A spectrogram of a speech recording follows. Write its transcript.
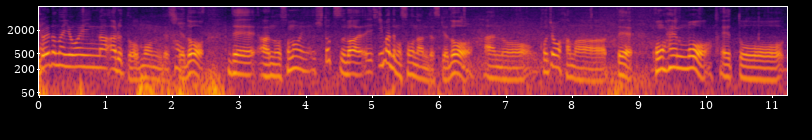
い。ろいろな要因があると思うんですけど、であのその一つはえ今でもそうなんですけど、あの古城浜ってこの辺も、えー、と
